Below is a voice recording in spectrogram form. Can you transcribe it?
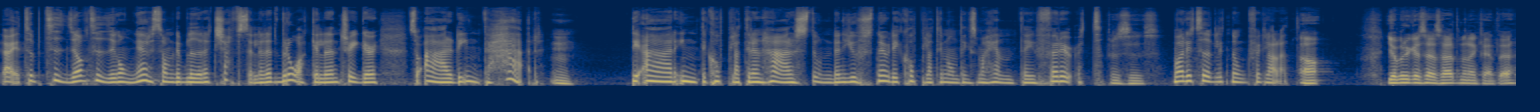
ja, typ tio av tio gånger som det blir ett tjafs eller ett bråk eller en trigger så är det inte här. Mm. Det är inte kopplat till den här stunden just nu, det är kopplat till någonting som har hänt dig förut. Precis. Var det tydligt nog förklarat? Ja. Jag brukar säga så här till mina klienter,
